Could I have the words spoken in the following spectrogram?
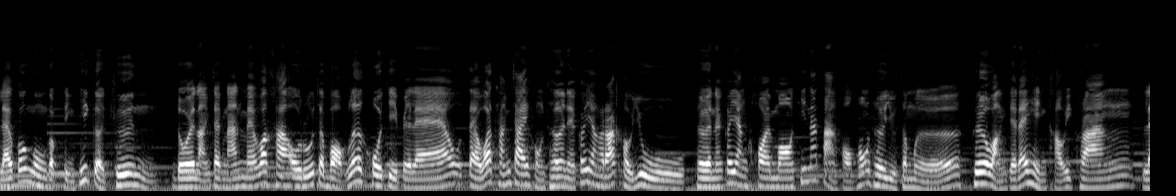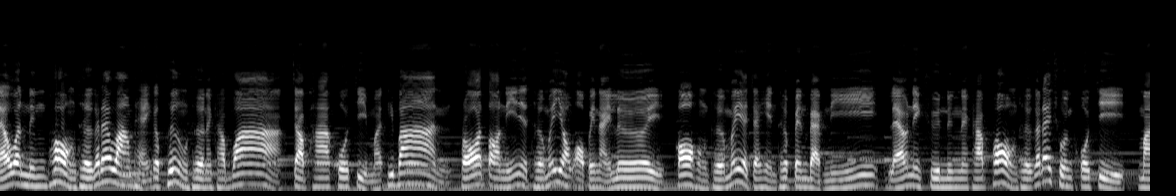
แล้วก็งงกับสิ่งที่เกิดขึ้นโดยหลังจากนั้นแม้ว่าคาโอรุจะบอกเลิกโคจิไปแล้ว แต่ว่าทั้งใจของเธอเนี่ยก็ยังรักเขาอยู่ เธอนั้นก็ยังคอยมองที่หน้าต่างของห้องเธออยู่เสมอ เพื่อหวังจะได้เห็นเขาอีกครั้ง แล้ววันหนึ่งพ่อของเธอก็ได้วางแผนกับเพื่อนของเธอนะครับว่าจะพาโคจิมาที่บ้าน เพราะว่าตอนนี้เนี่ยเธอไม่ยอมออกไปไหนเลย พ่อของเธอไม่อยากจะเห็นเธอเป็นแบบนี้ แล้วในคืนหนึ่งนะครับพ่อของเธอก็ได้ชวนโคจิมา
